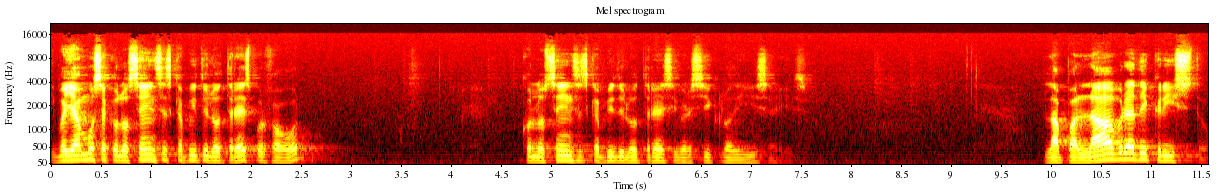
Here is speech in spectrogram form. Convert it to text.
Y vayamos a Colosenses capítulo 3, por favor. Colosenses capítulo 3 y versículo 16. La palabra de Cristo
